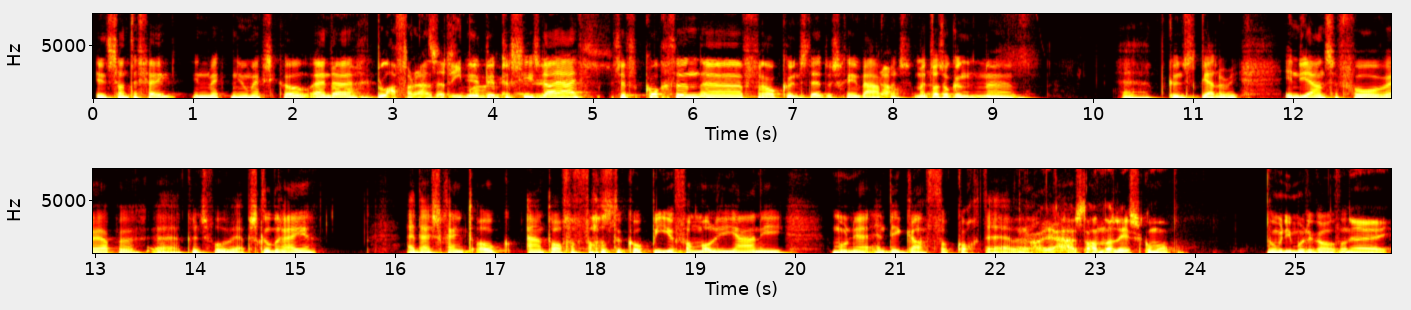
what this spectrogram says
in Santa Fe, in New Mexico. En daar... Blaffer aan zijn riem. Ja, precies, nou, ja, hij, ze verkochten eh, vooral kunst, hè, dus geen wapens. Ja. Maar het was ook een kunstgallery. Indiaanse voorwerpen, eh, kunstvoorwerpen, schilderijen. En hij schijnt ook een aantal vervalste kopieën van Modigliani, Monet en Degas verkocht te hebben. Nou ja, als het handel is, kom op. Doen we niet moeilijk over. Nee.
